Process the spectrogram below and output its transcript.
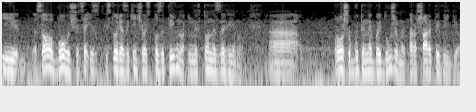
І слава Богу, що ця історія закінчилась позитивно і ніхто не загинув. Прошу бути небайдужими та розшарити відео.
